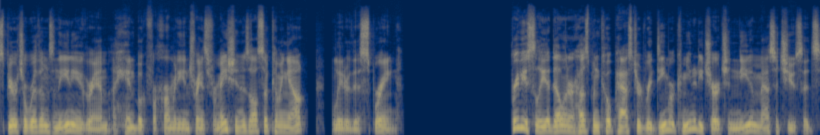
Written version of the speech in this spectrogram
Spiritual Rhythms in the Enneagram, a handbook for harmony and transformation, is also coming out later this spring. Previously, Adele and her husband co pastored Redeemer Community Church in Needham, Massachusetts,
